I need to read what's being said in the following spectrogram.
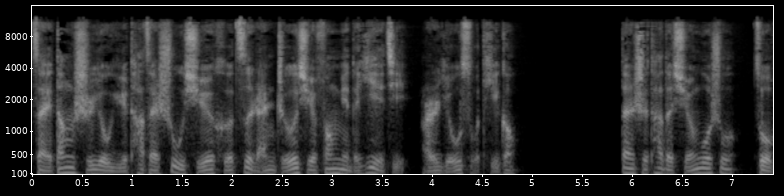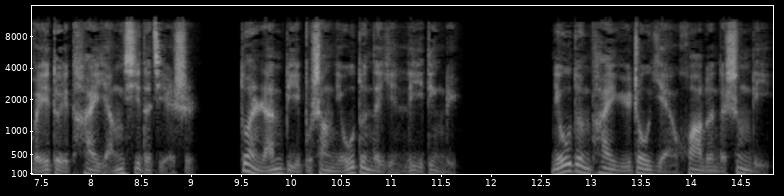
在当时由于他在数学和自然哲学方面的业绩而有所提高。但是他的漩涡说作为对太阳系的解释，断然比不上牛顿的引力定律。牛顿派宇宙演化论的胜利，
